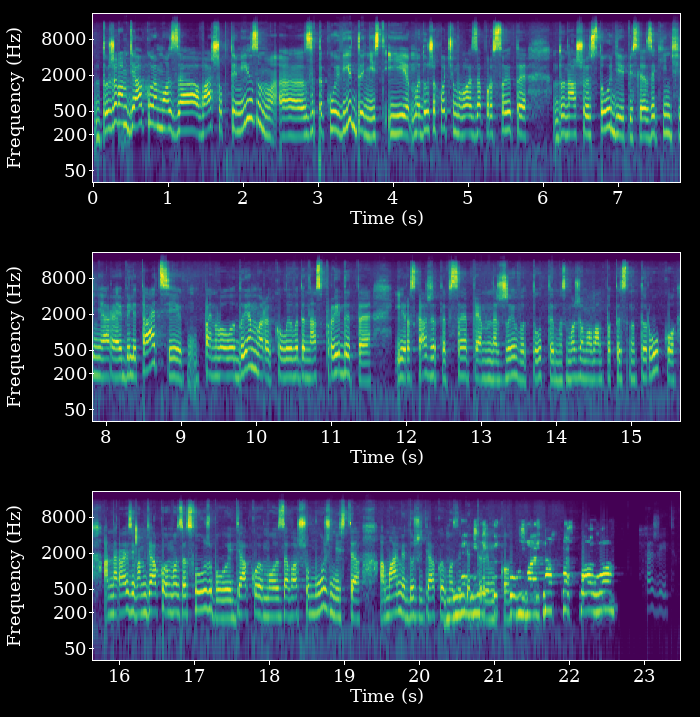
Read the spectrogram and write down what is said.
Дуже вам дякуємо за ваш оптимізм, е, за таку відданість. І ми дуже хочемо вас запросити до нашої студії після закінчення реабілітації, пане Володимире, коли ви до нас прийдете і розкажете все прямо наживо тут. І ми зможемо вам потиснути руку. А наразі вам дякуємо за службу, і дякуємо за вашу мужність. А мамі дуже дякуємо за підтримку. Можна? Кажіть.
